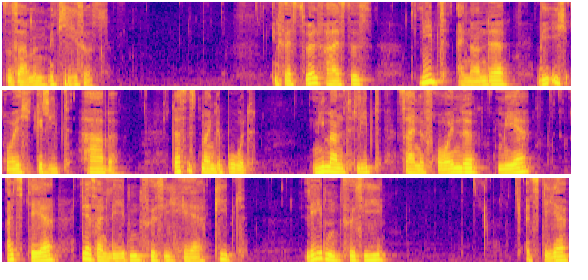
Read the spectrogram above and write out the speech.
zusammen mit Jesus. In Vers 12 heißt es, liebt einander, wie ich euch geliebt habe. Das ist mein Gebot. Niemand liebt seine Freunde mehr als der, der sein Leben für sie hergibt. Leben für sie als der,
